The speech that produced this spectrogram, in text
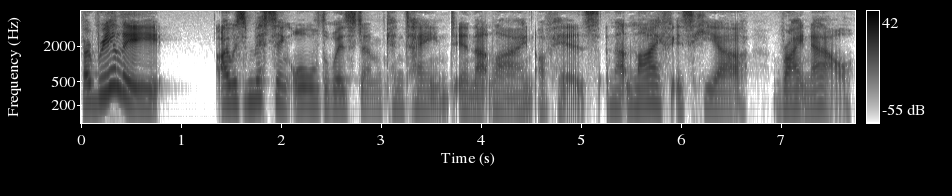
But really, I was missing all the wisdom contained in that line of his, and that life is here right now.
